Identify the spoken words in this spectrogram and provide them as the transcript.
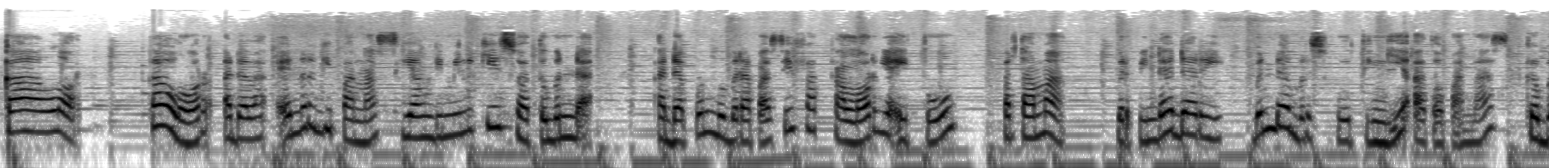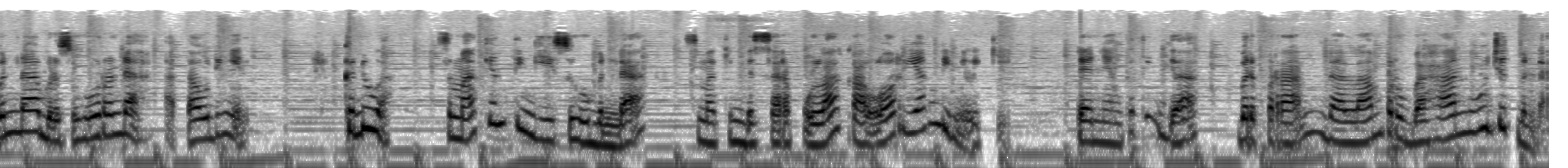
Kalor Kalor adalah energi panas yang dimiliki suatu benda. Adapun beberapa sifat kalor yaitu pertama, berpindah dari benda bersuhu tinggi atau panas ke benda bersuhu rendah atau dingin. Kedua, semakin tinggi suhu benda, semakin besar pula kalor yang dimiliki. Dan yang ketiga, berperan dalam perubahan wujud benda.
